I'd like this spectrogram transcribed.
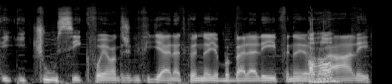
így, így csúszik folyamatosan, hogy figyelned könne, hogy abba belelép, vagy nagyon Aha. rálép.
